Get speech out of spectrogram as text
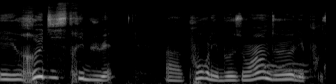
et redistribué euh, pour les besoins de l'épouse.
